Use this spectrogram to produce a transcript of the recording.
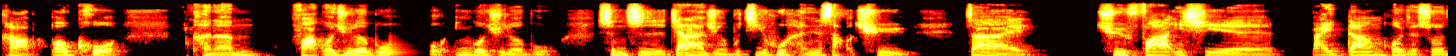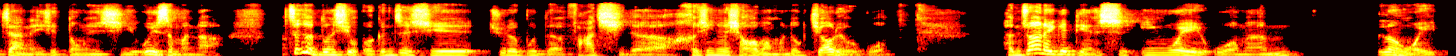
Club，包括可能法国俱乐部、英国俱乐部，甚至加拿大俱乐部，几乎很少去在去发一些。白单或者说这样的一些东西，为什么呢？这个东西我跟这些俱乐部的发起的核心的小伙伴们都交流过。很重要的一个点，是因为我们认为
